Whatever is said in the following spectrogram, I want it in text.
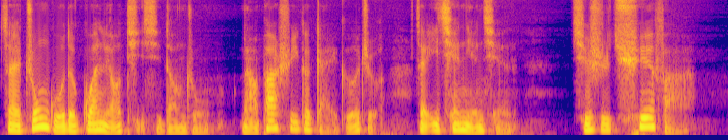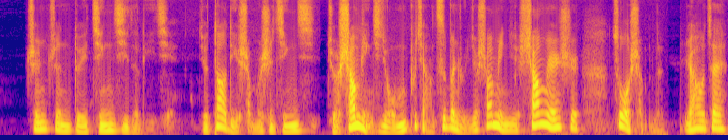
在中国的官僚体系当中，哪怕是一个改革者，在一千年前其实缺乏真正对经济的理解。就到底什么是经济？就商品经济，我们不讲资本主义，就商品经济，商人是做什么的？然后在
